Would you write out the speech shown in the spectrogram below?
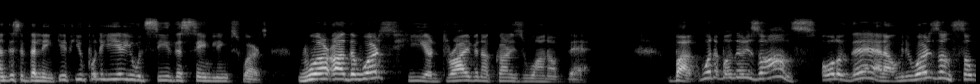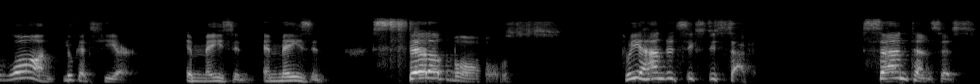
And this is the link. If you put it here, you will see the same links words. Where are the words? Here, driving a car is one of them. But what about the results? All of that, how many words and so on? Look at here. Amazing, amazing. Syllables, 367. Sentences,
